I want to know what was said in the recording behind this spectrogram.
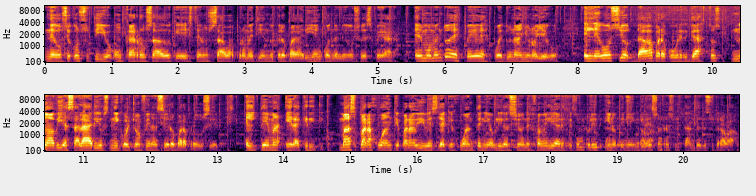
negoció con su tío un carro usado que éste no usaba, prometiendo que lo pagarían cuando el negocio despegara. El momento de despegue después de un año no llegó. El negocio daba para cubrir gastos, no había salarios ni colchón financiero para producir. El tema era crítico, más para Juan que para Vives, ya que Juan tenía obligaciones familiares que cumplir y no tenía ingresos resultantes de su trabajo.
